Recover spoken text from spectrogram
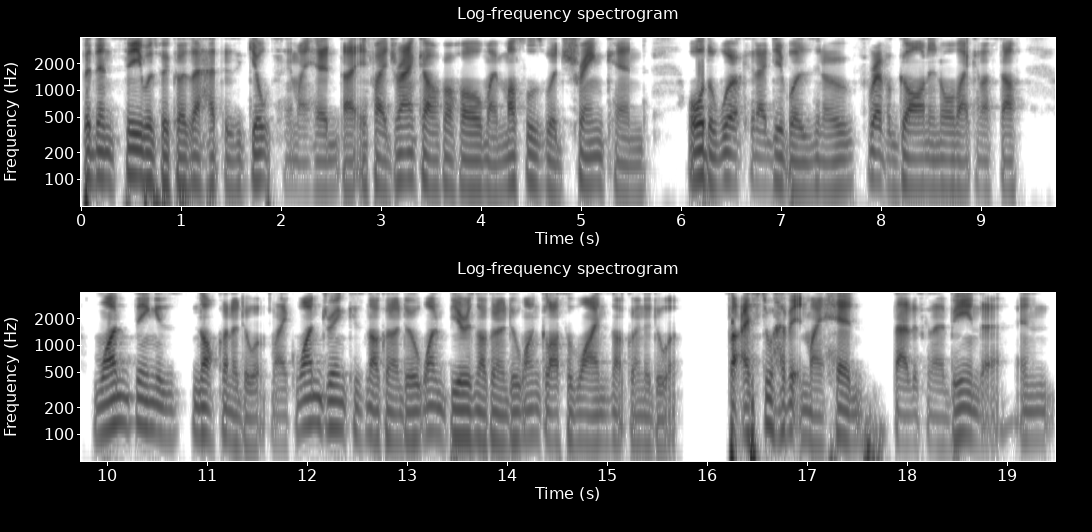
But then C was because I had this guilt in my head that if I drank alcohol, my muscles would shrink and all the work that I did was, you know, forever gone and all that kind of stuff one thing is not going to do it. Like one drink is not going to do it. One beer is not going to do it. One glass of wine is not going to do it. But I still have it in my head that it's going to be in there. And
